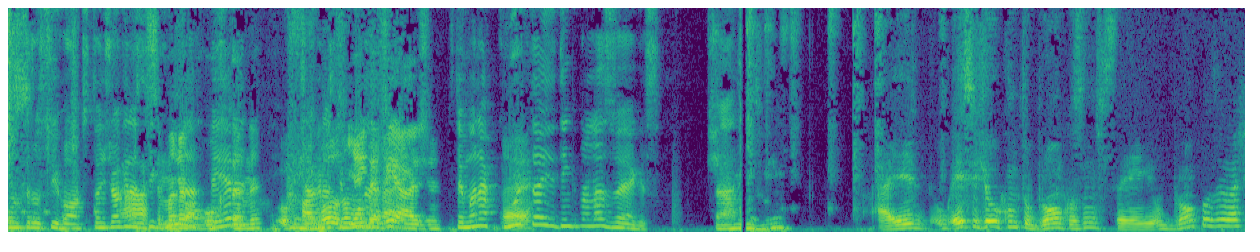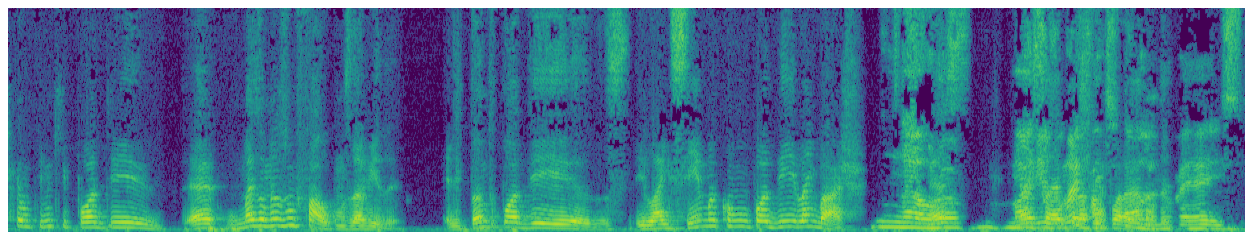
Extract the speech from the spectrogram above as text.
contra os Seahawks. Então a gente joga Ah, na semana curta, segunda-feira, né? O na famoso E ainda viaja. semana curta e tem que ir pra Las Vegas. Tá? Aí, esse jogo contra o Broncos, não sei. O Broncos eu acho que é um time que pode. É mais ou menos um Falcons da vida. Ele tanto pode ir lá em cima como pode ir lá embaixo. Não, Nessa- mas nessa época mais da fácil temporada, né? É isso.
